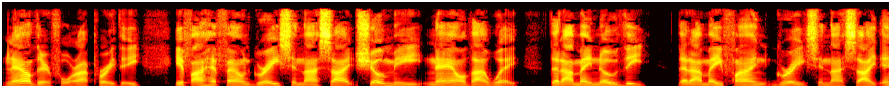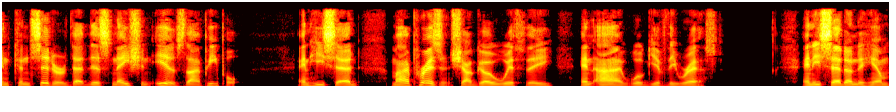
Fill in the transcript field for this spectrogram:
Now therefore, I pray thee, if I have found grace in thy sight, show me now thy way, that I may know thee, that I may find grace in thy sight, and consider that this nation is thy people. And he said, My presence shall go with thee, and I will give thee rest. And he said unto him,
